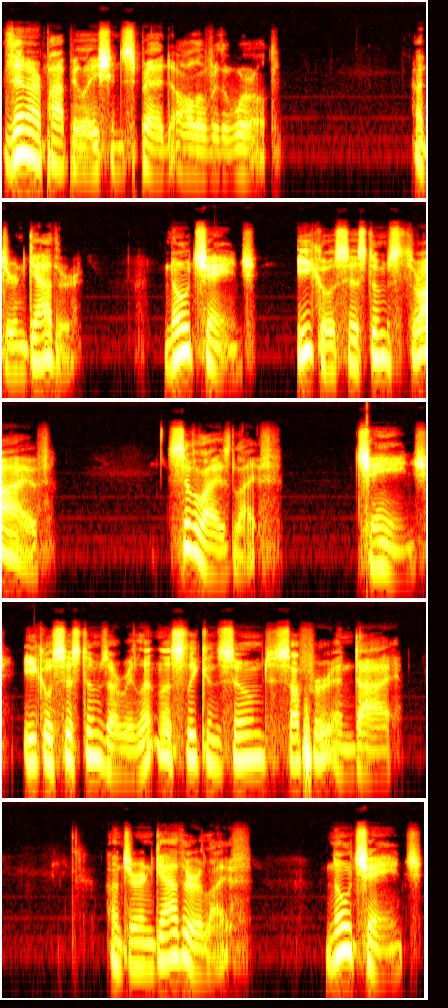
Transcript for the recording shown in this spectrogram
Then our population spread all over the world. Hunter and gatherer. No change. Ecosystems thrive. Civilized life. Change. Ecosystems are relentlessly consumed, suffer, and die. Hunter and gatherer life. No change.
